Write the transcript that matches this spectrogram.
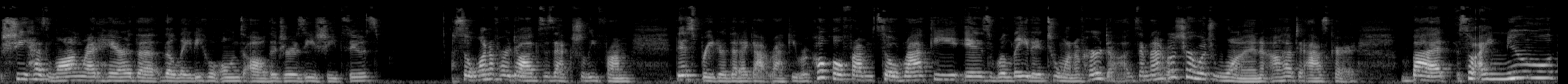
she has long red hair, the, the lady who owns all the Jersey Shih Tzus. So one of her dogs is actually from this breeder that I got Rocky Rococo from. So Rocky is related to one of her dogs. I'm not real sure which one. I'll have to ask her. But so I knew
